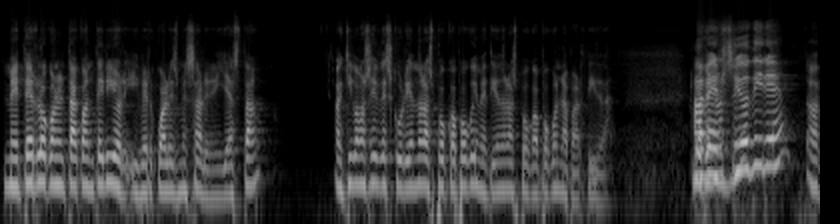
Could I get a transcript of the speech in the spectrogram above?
meterlo con el taco anterior y ver cuáles me salen y ya está. Aquí vamos a ir descubriéndolas poco a poco y metiéndolas poco a poco en la partida. a ver, yo diré ah,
